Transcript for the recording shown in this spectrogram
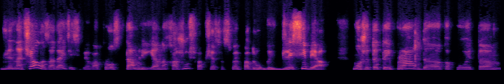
Для начала задайте себе вопрос, там ли я нахожусь вообще со своей подругой для себя. Может, это и правда какое-то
